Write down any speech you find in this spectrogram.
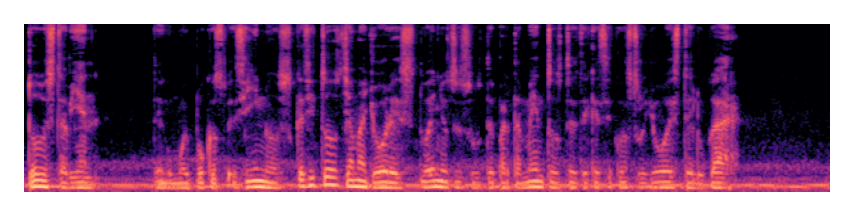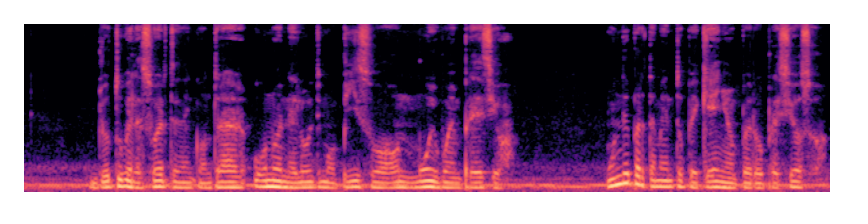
Todo está bien. Tengo muy pocos vecinos, casi todos ya mayores, dueños de sus departamentos desde que se construyó este lugar. Yo tuve la suerte de encontrar uno en el último piso a un muy buen precio. Un departamento pequeño pero precioso,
